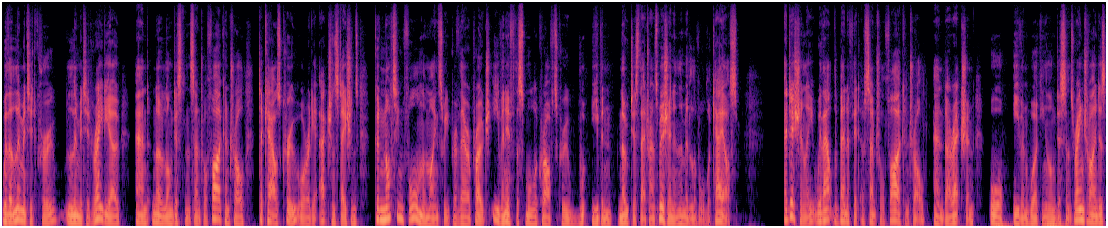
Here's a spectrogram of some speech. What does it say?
With a limited crew, limited radio, and no long distance central fire control, Takao's crew, already at action stations, could not inform the minesweeper of their approach, even if the smaller craft's crew w- even noticed their transmission in the middle of all the chaos. Additionally, without the benefit of central fire control and direction, or even working long distance rangefinders,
